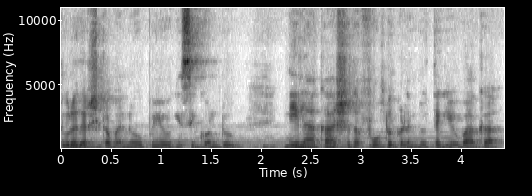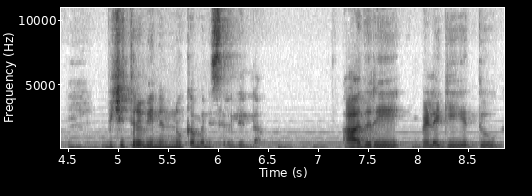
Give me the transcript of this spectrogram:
ದೂರದರ್ಶಕವನ್ನು ಉಪಯೋಗಿಸಿಕೊಂಡು ನೀಲಾಕಾಶದ ಫೋಟೋಗಳನ್ನು ತೆಗೆಯುವಾಗ ವಿಚಿತ್ರವೇನನ್ನೂ ಗಮನಿಸಿರಲಿಲ್ಲ. ಆದರೆ ಬೆಳಗ್ಗೆ ಎದ್ದು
